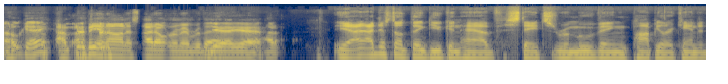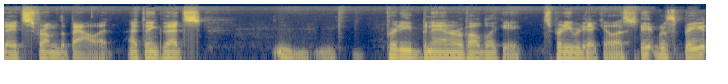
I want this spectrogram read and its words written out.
okay I'm, I'm being honest. I don't remember that. Yeah, yeah. I, Yeah, I just don't think you can have states removing popular candidates from the ballot. I think that's pretty banana republic-y. It's pretty ridiculous. it was ba-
